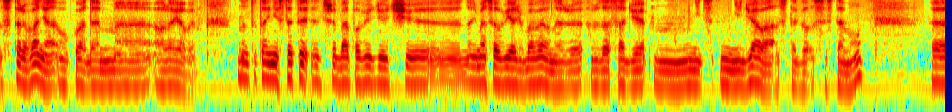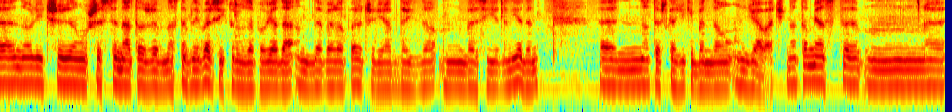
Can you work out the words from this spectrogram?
e, sterowania układem e, olejowym. No tutaj niestety trzeba powiedzieć, no nie ma co owijać bawełnę, że w zasadzie mm, nic nie działa z tego systemu. E, No liczą wszyscy na to, że w następnej wersji, którą zapowiada deweloper, czyli update do mm, wersji 1.1, e, no te wskaźniki będą działać. Natomiast e, mm,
